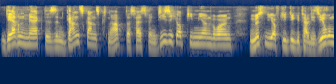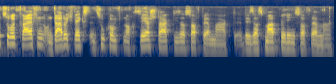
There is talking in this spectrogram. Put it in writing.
deren Märkte sind ganz, ganz knapp. Das heißt, wenn die sich optimieren wollen, müssen die auf die Digitalisierung zurückgreifen und dadurch wächst in Zukunft noch sehr stark dieser Softwaremarkt, dieser Smart Building Softwaremarkt.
